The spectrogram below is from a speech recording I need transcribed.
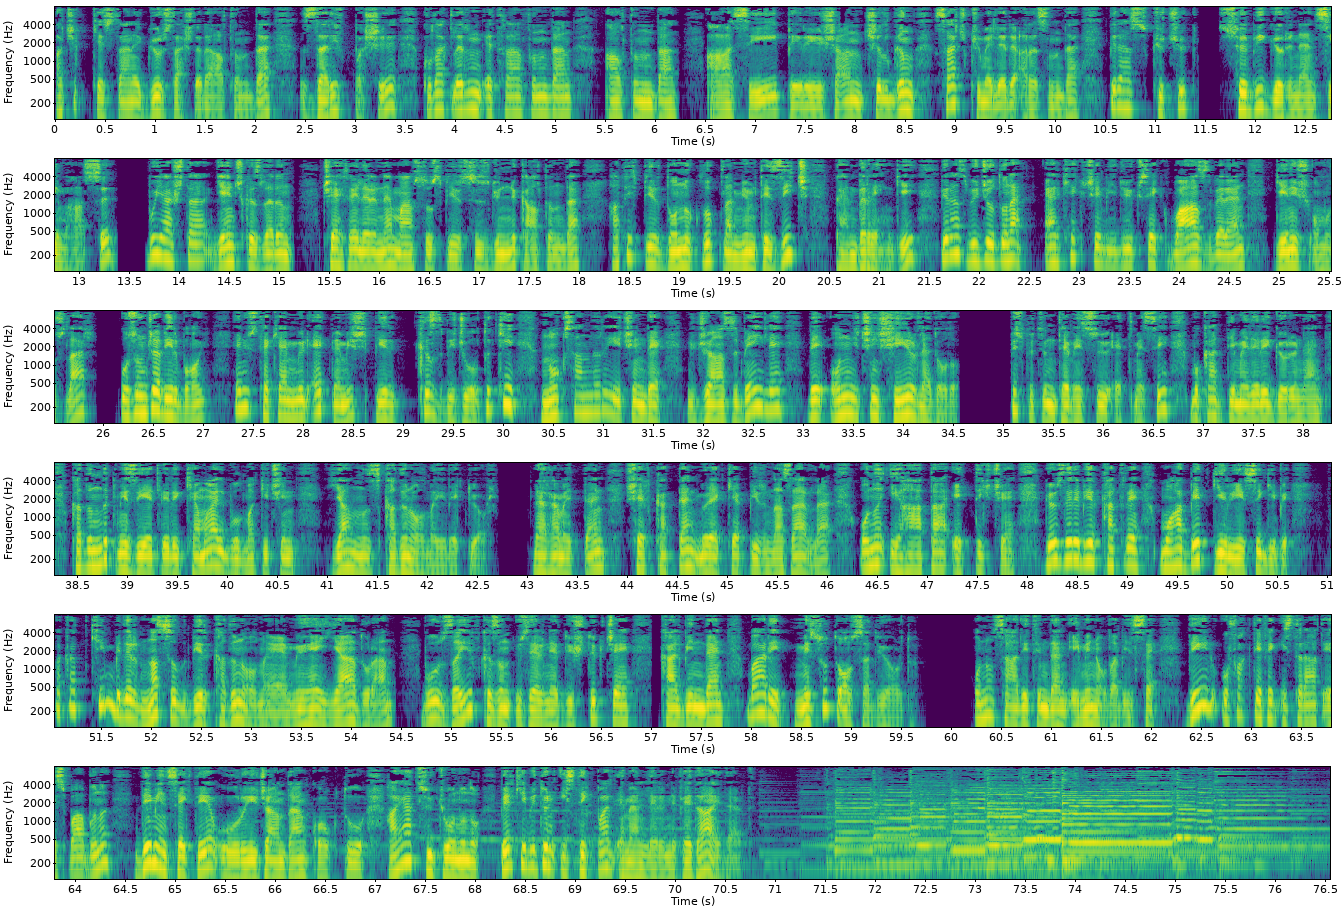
Açık kestane gür saçları altında zarif başı, kulaklarının etrafından, altından, asi, perişan, çılgın saç kümeleri arasında biraz küçük, söbi görünen simhası, bu yaşta genç kızların çehrelerine mahsus bir süzgünlük altında hafif bir donuklukla mümteziç pembe rengi, biraz vücuduna erkekçe bir yüksek vaaz veren geniş omuzlar, uzunca bir boy, henüz tekemmül etmemiş bir kız vücudu ki noksanları içinde cazibeyle ve onun için şiirle dolu büsbütün tevessü etmesi, mukaddimeleri görünen, kadınlık meziyetleri kemal bulmak için yalnız kadın olmayı bekliyor. Merhametten, şefkatten mürekkep bir nazarla onu ihata ettikçe gözleri bir katre muhabbet giryesi gibi fakat kim bilir nasıl bir kadın olmaya müheyya duran bu zayıf kızın üzerine düştükçe kalbinden bari mesut olsa diyordu onun saadetinden emin olabilse, değil ufak tefek istirahat esbabını demin sekteye uğrayacağından korktuğu hayat sükununu belki bütün istikbal emellerini feda ederdi.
